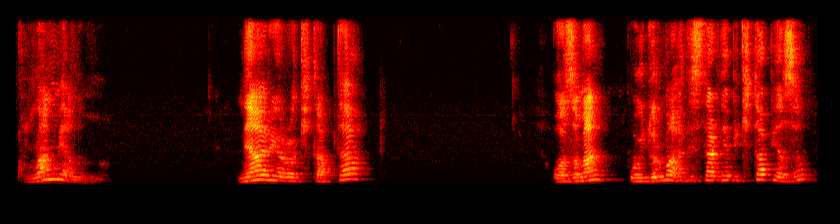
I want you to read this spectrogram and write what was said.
Kullanmayalım mı? Ne arıyor o kitapta? O zaman uydurma hadisler diye bir kitap yazın.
